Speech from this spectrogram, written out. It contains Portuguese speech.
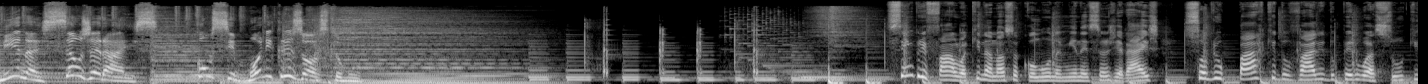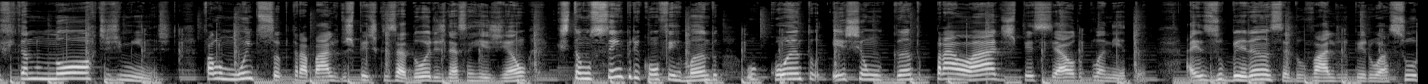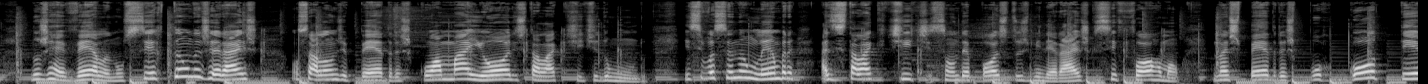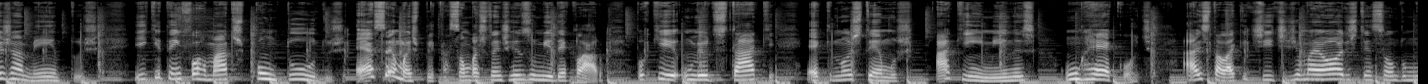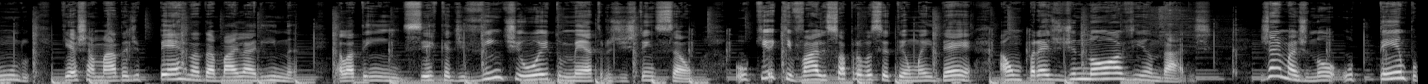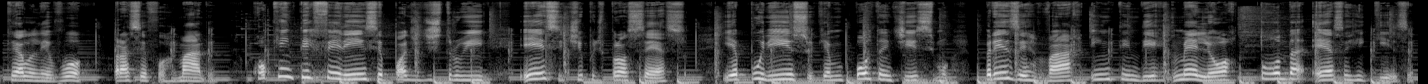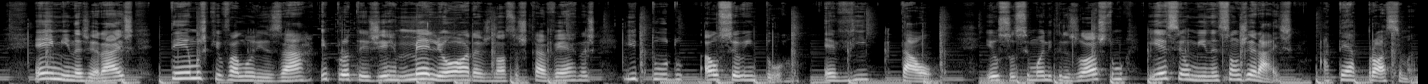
Minas São Gerais, com Simone Crisóstomo. Sempre falo aqui na nossa coluna Minas São Gerais sobre o Parque do Vale do Peruaçu, que fica no norte de Minas. Falo muito sobre o trabalho dos pesquisadores nessa região que estão sempre confirmando o quanto este é um canto para lá de especial do planeta. A exuberância do Vale do Peruaçu nos revela, no sertão das Gerais, um salão de pedras com a maior estalactite do mundo. E se você não lembra, as estalactites são depósitos minerais que se formam nas pedras por gotejamentos e que tem formatos pontudos. Essa é uma explicação bastante resumida, é claro, porque o meu destaque é que nós temos aqui em Minas um recorde, a estalactite de maior extensão do mundo, que é chamada de perna da bailarina. Ela tem cerca de 28 metros de extensão, o que equivale, só para você ter uma ideia, a um prédio de nove andares. Já imaginou o tempo que ela levou para ser formada? Qualquer interferência pode destruir esse tipo de processo e é por isso que é importantíssimo preservar e entender melhor toda essa riqueza. Em Minas Gerais, temos que valorizar e proteger melhor as nossas cavernas e tudo ao seu entorno. É vital. Eu sou Simone Crisóstomo e esse é o Minas São Gerais. Até a próxima!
